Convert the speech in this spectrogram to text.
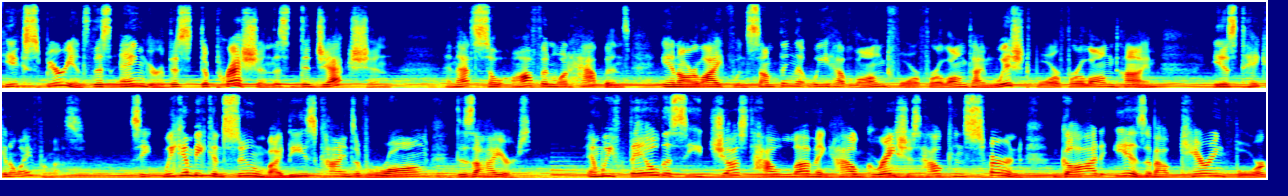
he experienced this anger, this depression, this dejection. And that's so often what happens in our life when something that we have longed for for a long time, wished for for a long time, is taken away from us. See, we can be consumed by these kinds of wrong desires And we fail to see just how loving, how gracious, how concerned God is about caring for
